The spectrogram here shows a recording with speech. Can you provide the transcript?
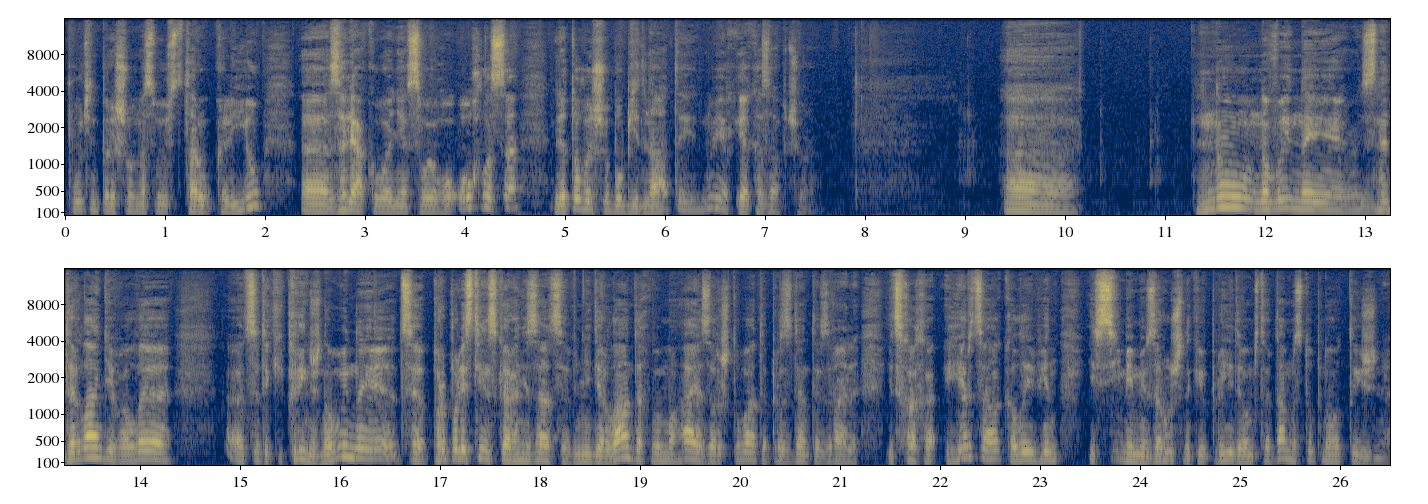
Путін перейшов на свою стару колію е, залякування свого охласа для того, щоб об'єднати, ну як я казав вчора. Е, Ну, новини з Нідерландів, але е, це такі крінж новини. Це пропалестинська організація в Нідерландах вимагає заарештувати президента Ізраїля Іцхака Герцога, коли він із сім'ями заручників приїде в Амстердам наступного тижня.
